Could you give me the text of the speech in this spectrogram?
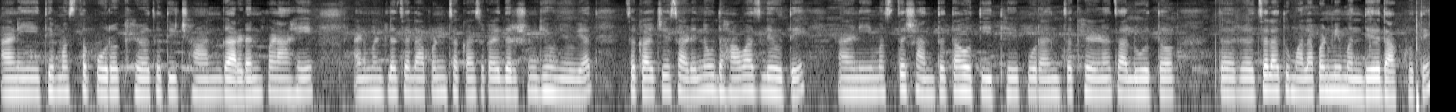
आणि इथे मस्त पोरं खेळत होती छान गार्डन पण आहे. आणि म्हटलं चला आपण सकाळ सकाळी दर्शन घेऊन येऊयात. सकाळचे साडेनऊ दहा वाजले होते आणि मस्त शांतता होती इथे. पोरांचं खेळणं चालू होतं. तर चला तुम्हाला पण मी मंदिर दाखवते.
